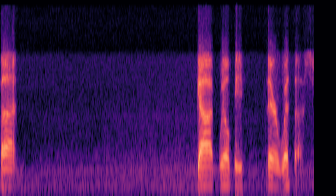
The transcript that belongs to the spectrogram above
But God will be there with us.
